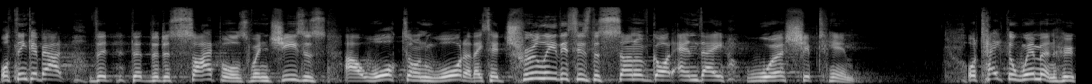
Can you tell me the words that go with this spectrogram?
Or think about the, the, the disciples when Jesus uh, walked on water. They said, Truly, this is the Son of God, and they worshiped him. Or take the women who,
